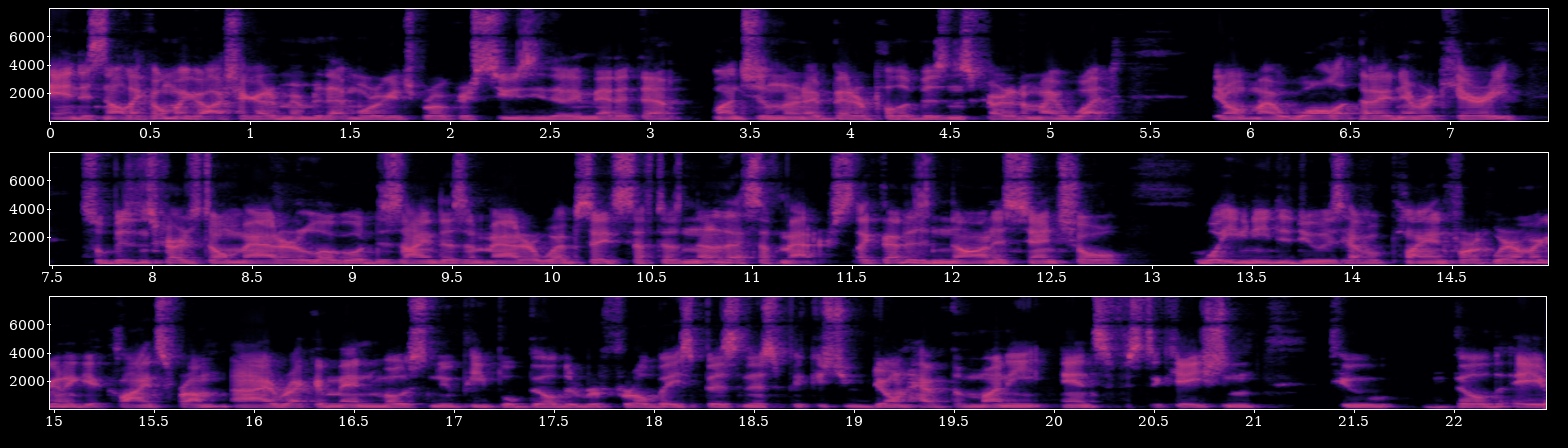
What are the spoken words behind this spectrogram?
And it's not like, oh my gosh, I got to remember that mortgage broker Susie that I met at that lunch and learn. I better pull a business card out of my what? You know, my wallet that I never carry. So business cards don't matter. Logo design doesn't matter. Website stuff doesn't. None of that stuff matters. Like that is non-essential. What you need to do is have a plan for where am I going to get clients from. I recommend most new people build a referral-based business because you don't have the money and sophistication to build a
